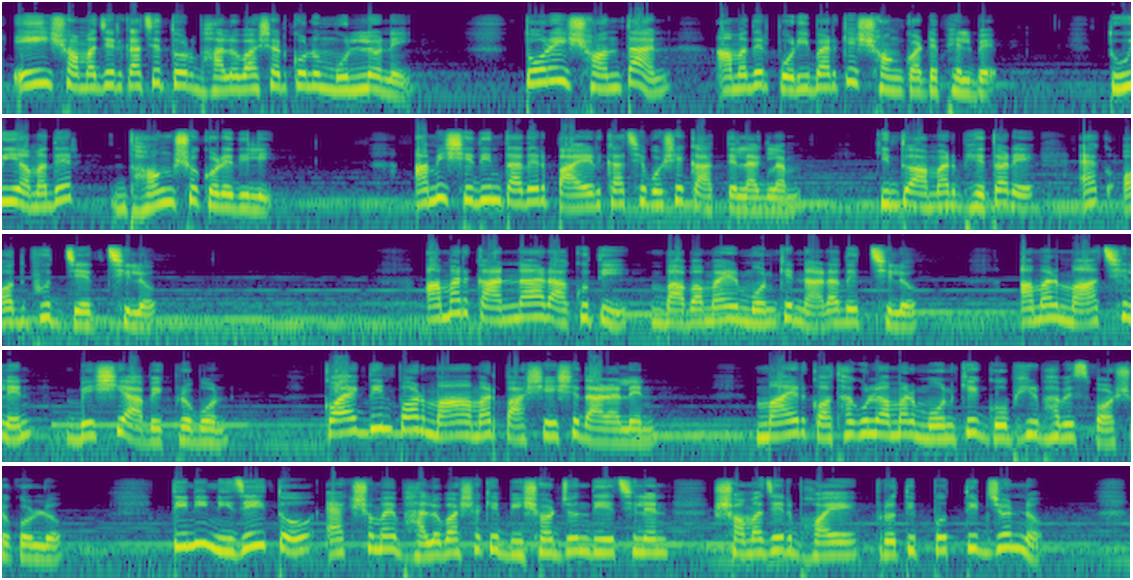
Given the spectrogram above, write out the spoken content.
এই সমাজের কাছে তোর ভালোবাসার কোনো মূল্য নেই। তোর এই সন্তান আমাদের পরিবারকে সংকটে ফেলবে। তুই আমাদের ধ্বংস করে দিলি। আমি সেদিন তাদের পায়ের কাছে বসে কাঁদতে লাগলাম, কিন্তু আমার ভেতরে এক অদ্ভুত জেদ ছিল। আমার কান্না আর আকুতি বাবা মায়ের মনকে নাড়া দিচ্ছিল। আমার মা ছিলেন বেশি আবেগপ্রবণ। কয়েকদিন পর মা আমার পাশে এসে দাঁড়ালেন। মায়ের কথাগুলো আমার মনকে গভীরভাবে স্পর্শ করল। তিনি নিজেই তো একসময় ভালোবাসাকে বিসর্জন দিয়েছিলেন সমাজের ভয়ে, প্রতিপত্তির জন্য।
